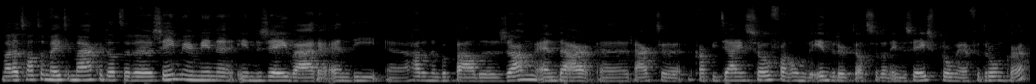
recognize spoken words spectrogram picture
Maar dat had ermee te maken dat er eh, zeemeerminnen in de zee waren en die eh, hadden een bepaalde zang. En daar eh, raakte kapitein zo van onder de indruk dat ze dan in de zee sprongen en verdronken.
